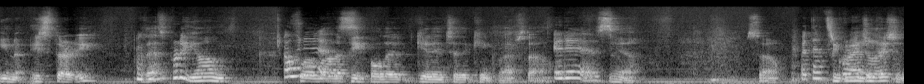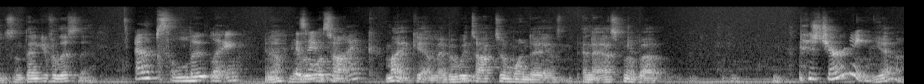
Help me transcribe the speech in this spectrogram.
you know he's 30 Mm-hmm. That's pretty young Oh, for a lot of people that get into the kink lifestyle. It is. Yeah. So But that's congratulations and thank you for listening. Absolutely. You know, His name's talk. Mike? Mike, yeah. Maybe we talk to him one day and, and ask him about. His journey. Yeah,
